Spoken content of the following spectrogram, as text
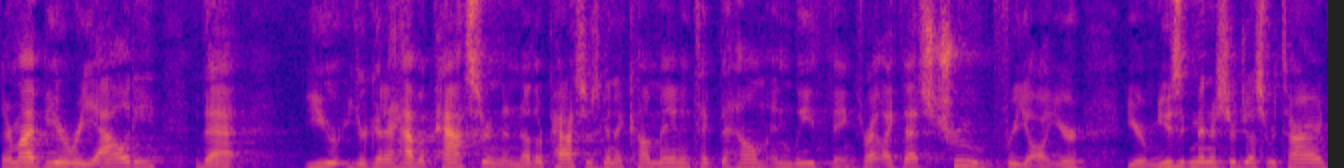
There might be a reality that you're, you're going to have a pastor and another pastor is going to come in and take the helm and lead things, right? Like that's true for y'all. Your, your music minister just retired.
